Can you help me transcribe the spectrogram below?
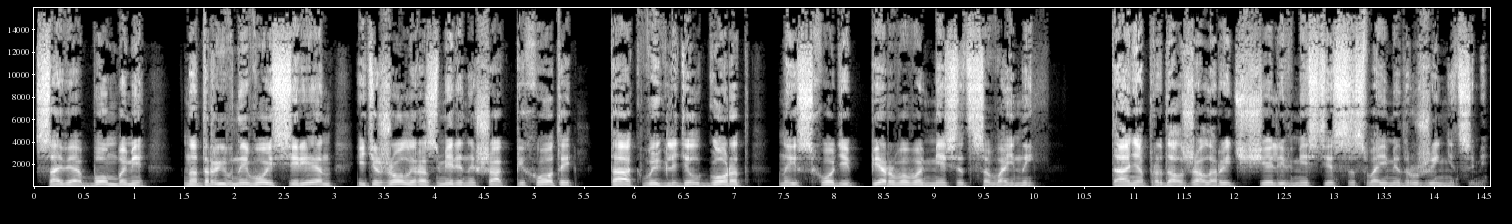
с авиабомбами, надрывный вой сирен и тяжелый размеренный шаг пехоты — так выглядел город на исходе первого месяца войны. Таня продолжала рыть щели вместе со своими дружинницами.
